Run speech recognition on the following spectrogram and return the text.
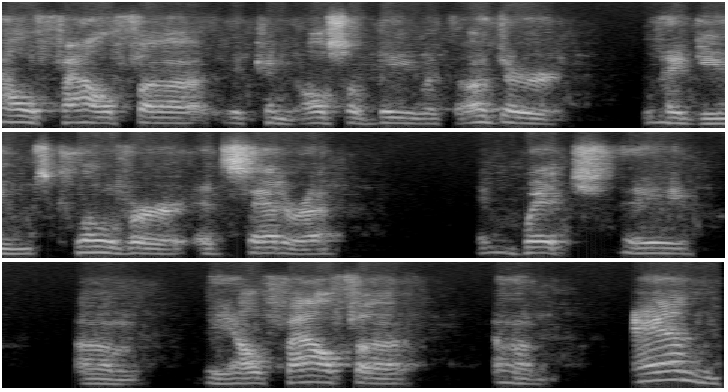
alfalfa. It can also be with other legumes, clover, etc., in which the um, the alfalfa um, and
